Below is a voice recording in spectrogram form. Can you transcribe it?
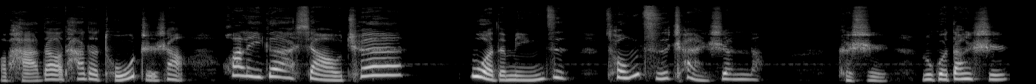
我爬到他的图纸上画了一个小圈，我的名字从此产生了。可是。如果当时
